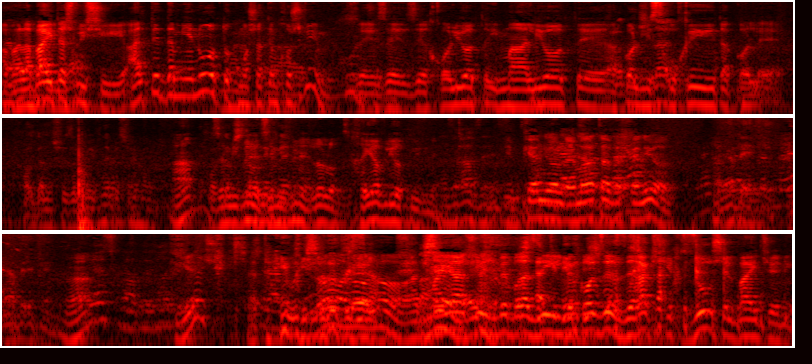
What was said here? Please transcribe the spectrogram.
אבל הבית השלישי, אל תדמיינו אותו כמו שאתם חושבים, זה, זה, זה יכול להיות עם מעליות, אה, הכל מזכוכית, הכל... זה מבנה, זה מבנה. לא, לא, זה חייב להיות מבנה. עם קניון למטה וחניון. אה? יש. שעתיים לא, ראשונות. לא, לא, הדמיה שיש בברזיל וכל זה, זה רק שחזור של בית שני.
